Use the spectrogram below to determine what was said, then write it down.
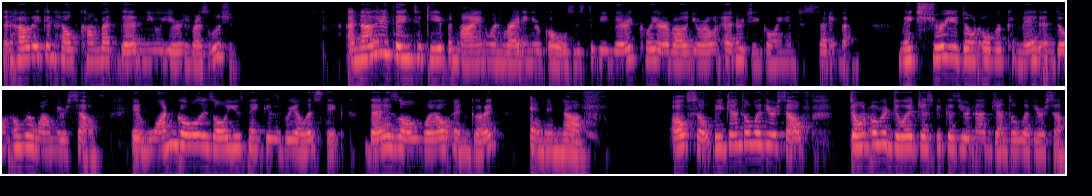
and how they can help combat dead New Year's resolution. Another thing to keep in mind when writing your goals is to be very clear about your own energy going into setting them. Make sure you don't overcommit and don't overwhelm yourself. If one goal is all you think is realistic, that is all well and good and enough. Also, be gentle with yourself. Don't overdo it just because you're not gentle with yourself.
